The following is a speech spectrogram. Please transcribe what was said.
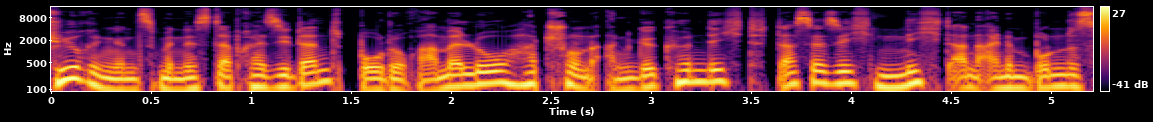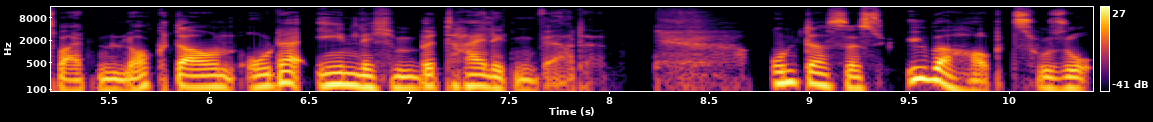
Thüringens Ministerpräsident Bodo Ramelow hat schon angekündigt, dass er sich nicht an einem bundesweiten Lockdown oder ähnlichem beteiligen werde. Und dass es überhaupt zu so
